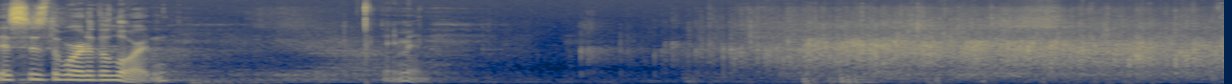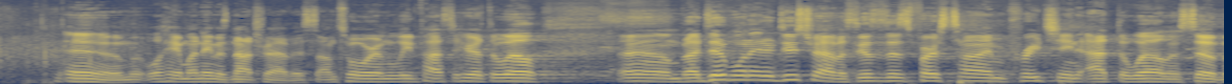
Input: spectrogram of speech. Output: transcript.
This is the word of the Lord. Amen. Um, well, hey, my name is not Travis. I'm Tori. I'm the lead pastor here at the Well. Um, but I did want to introduce Travis. This is his first time preaching at the Well. And so,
